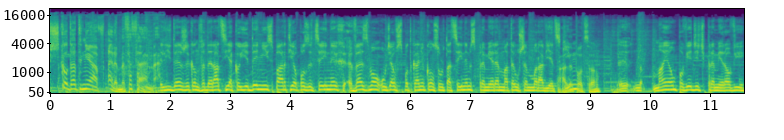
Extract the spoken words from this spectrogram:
szkoda dnia w RMF FM. Liderzy Konfederacji jako jedyni z partii opozycyjnych wezmą udział w spotkaniu konsultacyjnym z premierem Mateuszem Morawieckim. Ale po co? Y, No, mają powiedzieć premierowi,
